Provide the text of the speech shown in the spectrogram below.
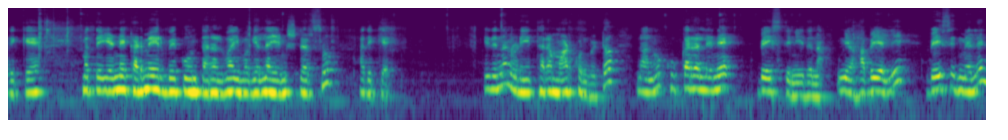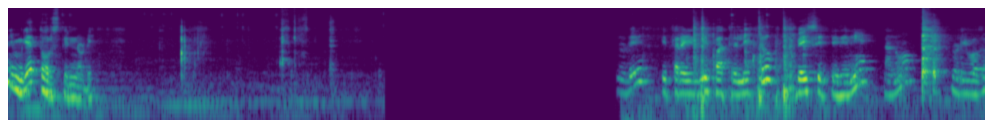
ಇದಕ್ಕೆ. ಮತ್ತು ಎಣ್ಣೆ ಕಡಿಮೆ ಇರಬೇಕು ಅಂತಾರಲ್ವ ಇವಾಗೆಲ್ಲ ಯಂಗ್ಸ್ಟರ್ಸು ಅದಕ್ಕೆ. ಇದನ್ನು ನೋಡಿ ಈ ಥರ ಮಾಡ್ಕೊಂಡ್ಬಿಟ್ಟು ನಾನು ಕುಕ್ಕರಲ್ಲೇ ಬೇಯಿಸ್ತೀನಿ ಇದನ್ನು. ಹಬೆಯಲ್ಲಿ ಬೇಯಿಸಿದ ಮೇಲೆ ನಿಮಗೆ ತೋರಿಸ್ತೀನಿ ನೋಡಿ. ನೋಡಿ, ಈ ಥರ ಇಡ್ಲಿ ಪಾತ್ರೆಯಲ್ಲಿ ಇಟ್ಟು ಬೇಯಿಸಿಟ್ಟಿದ್ದೀನಿ. ನಾನು ನೋಡಿ, ಇವಾಗ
